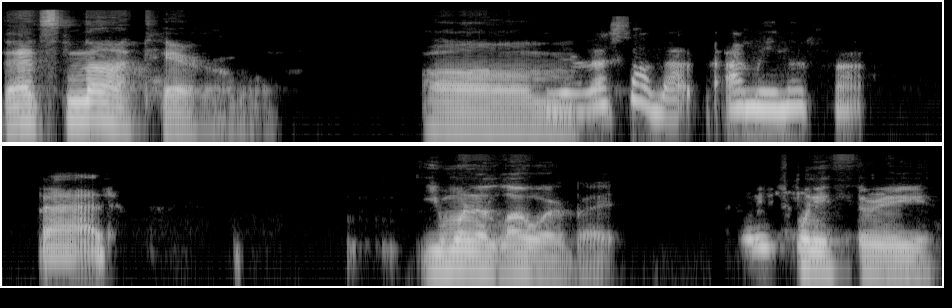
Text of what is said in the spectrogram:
That's not terrible. Um, yeah, that's not that. I mean, that's not bad. You want it lower, but 2023,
